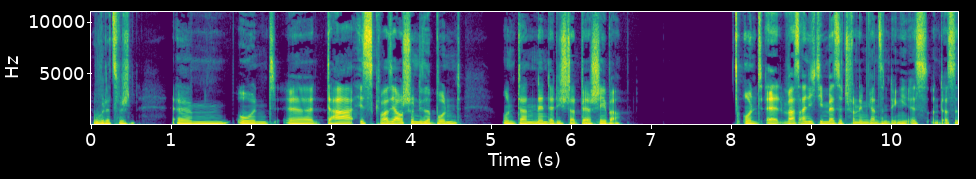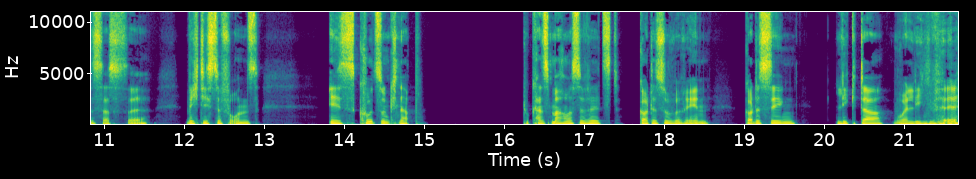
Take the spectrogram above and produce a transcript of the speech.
wo dazwischen. Ähm, und äh, da ist quasi auch schon dieser Bund und dann nennt er die Stadt Beersheba. Und äh, was eigentlich die Message von dem ganzen Ding hier ist, und das ist das äh, Wichtigste für uns, ist kurz und knapp. Du kannst machen, was du willst. Gott ist souverän. Gottes Segen liegt da, wo er liegen will.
